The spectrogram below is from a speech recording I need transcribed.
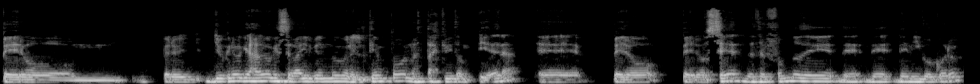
Pero, mm, pero yo creo que es algo que se va a ir viendo con el tiempo, no está escrito en piedra, eh, pero, pero sé desde el fondo de, de, mi cocoro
